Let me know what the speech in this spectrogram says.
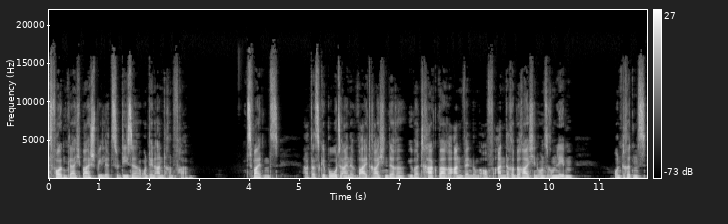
Es folgen gleich Beispiele zu dieser und den anderen Fragen. Zweitens, hat das Gebot eine weitreichendere, übertragbare Anwendung auf andere Bereiche in unserem Leben? Und drittens,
